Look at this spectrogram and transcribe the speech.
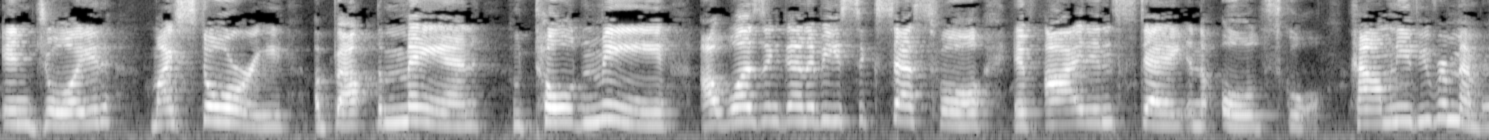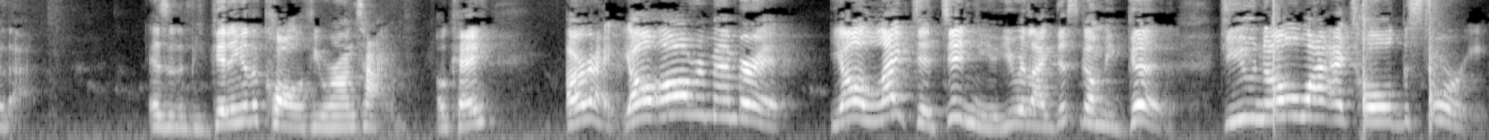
enjoyed my story about the man who told me I wasn't going to be successful if I didn't stay in the old school? How many of you remember that? As at the beginning of the call if you were on time, okay? All right, y'all all remember it. Y'all liked it, didn't you? You were like, this is going to be good. Do you know why I told the story?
